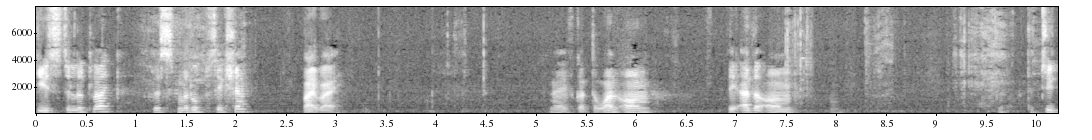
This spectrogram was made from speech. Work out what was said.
used to look like, this middle section. Bye bye. Now you've got the one arm, the other arm, the two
